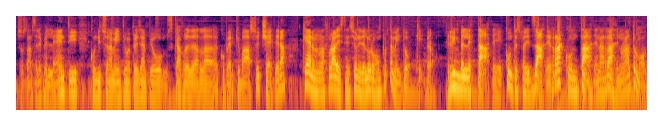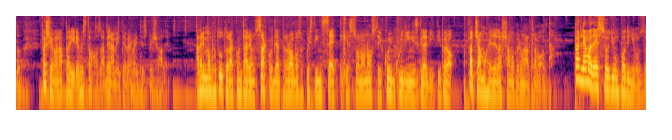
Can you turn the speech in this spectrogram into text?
sostanze repellenti, condizionamenti come per esempio scatole dal coperchio basso, eccetera, che erano naturali estensioni del loro comportamento, che però rimbellettate, contestualizzate, raccontate, narrate in un altro modo, facevano apparire questa cosa veramente, veramente speciale. Avremmo potuto raccontare un sacco di altra roba su questi insetti che sono nostri coinquilini sgraditi, però facciamo che le lasciamo per un'altra volta. Parliamo adesso di un po' di news.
